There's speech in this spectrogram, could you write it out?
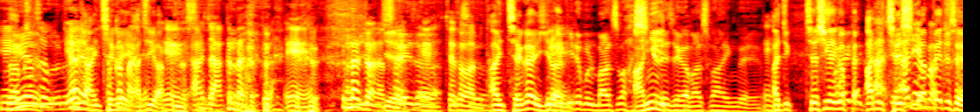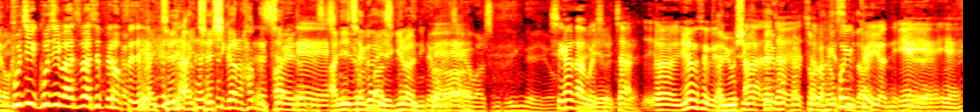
예, 유명석, 예, 아니, 제가 아직 안 예, 끝났습니다. 아직 안 끝났고요. 예, 끝난 줄 알았어요. 예, 예, 죄송합니다. 아니, 제가 얘기를. 예. 이름을 말씀하시길래 제가 말씀하는 거예요. 예. 아직 제 시간, 이거 빼, 아니, 제 시간 뭐 빼주세요. 굳이, 굳이 말씀하실 필요 없어요. 아니, 제, 아니, 제 시간을 하고 있어요. 예. 아니, 제가 얘기를 하니까. 제가 말씀드린 거예요. 시간 가고 예, 있습니다. 자, 어, 유영석 의원. 아, 요 시간 아, 빼고 별도로 하겠습니다. 호익표 의원님. 예, 예, 예.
